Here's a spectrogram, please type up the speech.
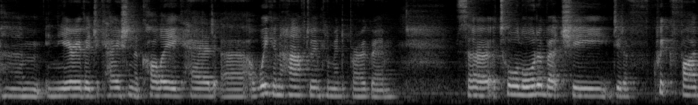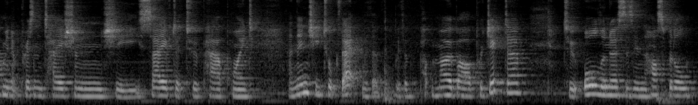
Um, in the area of education, a colleague had uh, a week and a half to implement a program. So a tall order, but she did a quick five minute presentation. She saved it to PowerPoint and then she took that with a, with a mobile projector to all the nurses in the hospital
